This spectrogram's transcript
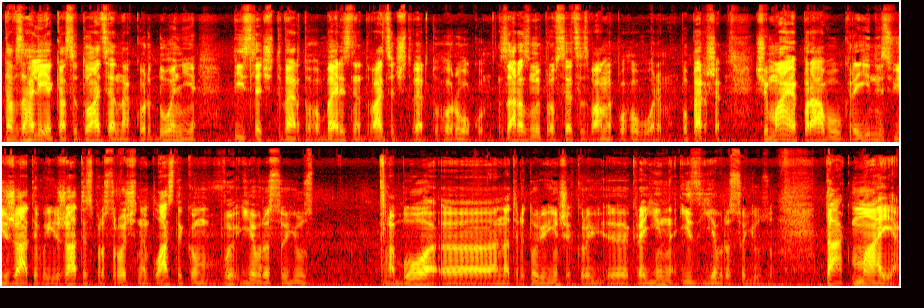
Та взагалі яка ситуація на кордоні після 4 березня 2024 року? Зараз ми про все це з вами поговоримо. По перше, чи має право українець в'їжджати виїжджати з просроченим пластиком в Євросоюз? Або е, на територію інших е, країн із Євросоюзу. Так, має.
